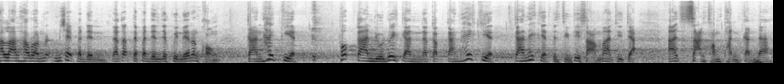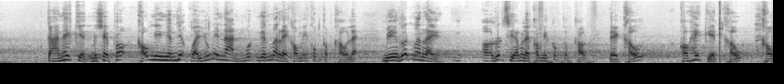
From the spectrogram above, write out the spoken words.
ฮาลาลฮารอมไม่ใช่ประเด็นนะครับแต่ประเด็นจะคุยในเรื่องของการให้เกียรติ เพราะการอยู่ด้วยกันนะครับการให้เกียรติการให้เกียรติเป็นสิ่งที่สามารถที่จะอ่าสานสัมพันธ์กันได้ การให้เกียรติไม่ใช่เพราะเขามีเงินเยอะกว่าอายุไม่นานหมดเงินเมื่อไรเขาไม่คบกับเขาและมีรถเมื่อไรรถเสียเมื่อไรเขาไม่คบกับเขา แต่เขาเขาให้เกียรติเขาเขา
